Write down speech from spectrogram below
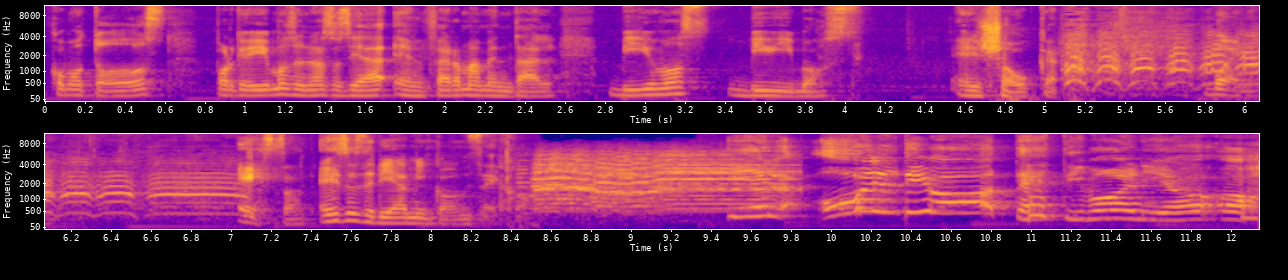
como todos, porque vivimos en una sociedad enferma mental. Vivimos, vivimos. El Joker. Bueno, eso, ese sería mi consejo. Y el último testimonio. oh.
